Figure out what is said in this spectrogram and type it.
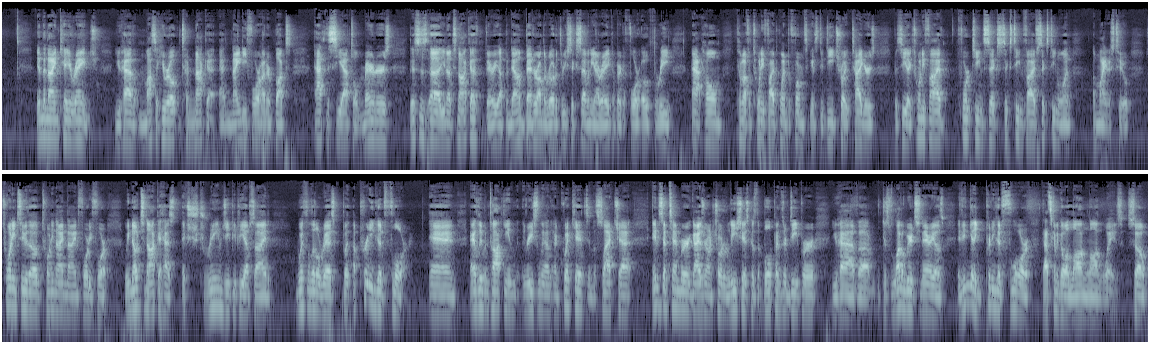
In the 9K range, you have Masahiro Tanaka at 9400 bucks at the Seattle Mariners. This is uh, you know Tanaka very up and down, better on the road at 3.67 ERA compared to 4.03 at home. Coming off a 25 point performance against the Detroit Tigers, but see like 25, 14 6, 16 5, 16 1, a minus 2. 22 though, 29 9, 44. We know Tanaka has extreme GPP upside with a little risk, but a pretty good floor. And as we've been talking recently on, on quick hits in the Slack chat, in September, guys are on shorter leashes because the bullpens are deeper. You have uh, just a lot of weird scenarios. If you can get a pretty good floor, that's going to go a long, long ways. So,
